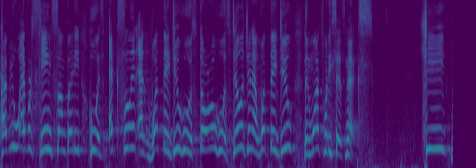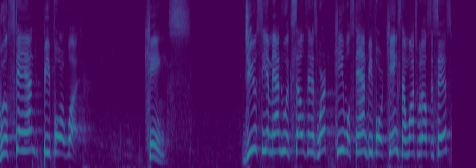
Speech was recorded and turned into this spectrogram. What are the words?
have you ever seen somebody who is excellent at what they do, who is thorough, who is diligent at what they do? Then watch what he says next. He will stand before what? Kings. Do you see a man who excels in his work? He will stand before kings. Now, watch what else this is.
